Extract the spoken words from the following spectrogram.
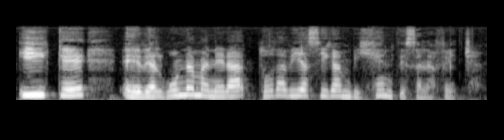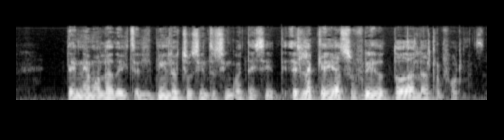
y que eh, de alguna manera todavía sigan vigentes a la fecha? tenemos la del 1857, es la que ha sufrido todas las reformas.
